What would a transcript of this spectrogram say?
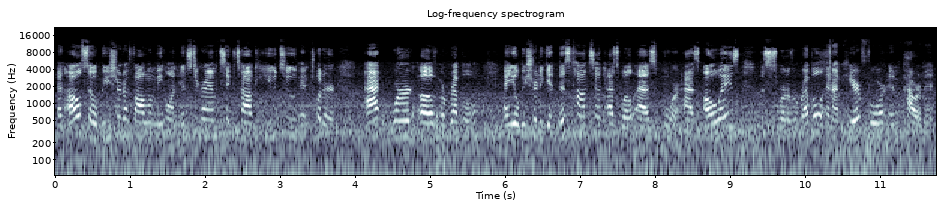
And also, be sure to follow me on Instagram, TikTok, YouTube, and Twitter at Word of a Rebel. And you'll be sure to get this content as well as more. As always, this is Word of a Rebel, and I'm here for empowerment.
